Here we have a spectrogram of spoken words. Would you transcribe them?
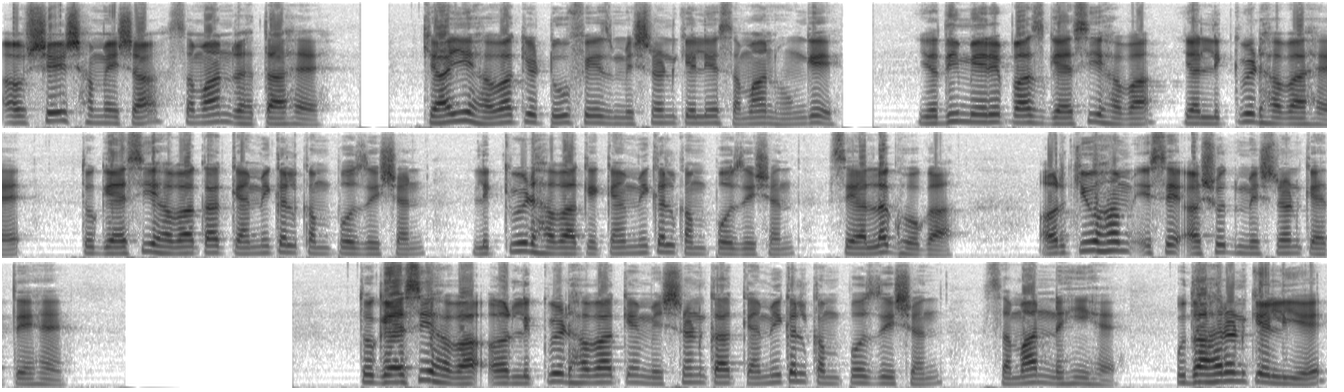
अवशेष हमेशा समान रहता है। क्या ये हवा के टू फ़ेज़ मिश्रण के लिए समान होंगे? यदि मेरे पास गैसी हवा या लिक्विड हवा है तो गैसी हवा का केमिकल कंपोजिशन लिक्विड हवा के केमिकल कंपोजिशन से अलग होगा। और क्यों हम इसे अशुद्ध मिश्रण कहते हैं? तो गैसी हवा और लिक्विड हवा के मिश्रण का केमिकल कंपोजिशन समान नहीं है। उदाहरण के लिए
